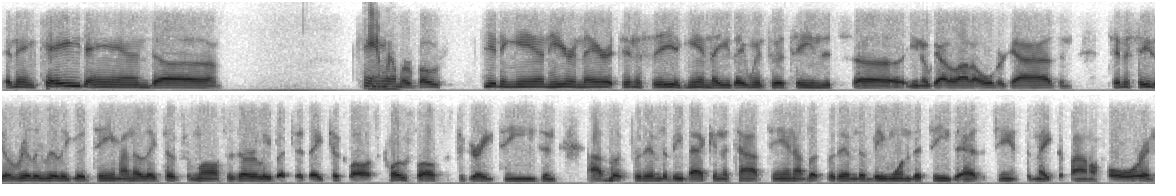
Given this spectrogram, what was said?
and then Cade and uh, Cam are both getting in here and there at Tennessee. Again, they they went to a team that's uh, you know got a lot of older guys, and Tennessee's a really really good team. I know they took some losses early, but they took loss close losses to great teams, and I'd look for them to be back in the top ten. I'd look for them to be one of the teams that has a chance to make the Final Four, and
